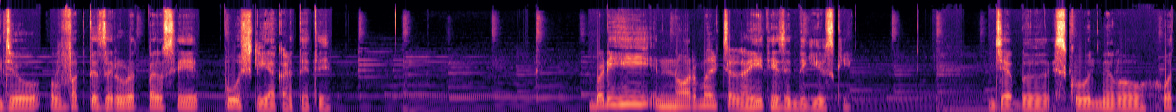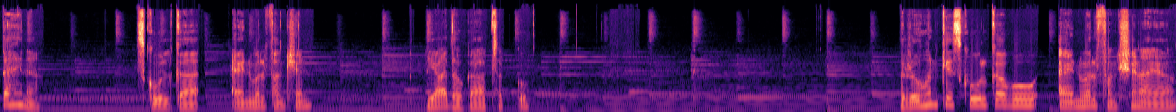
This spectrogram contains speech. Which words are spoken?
जो वक्त ज़रूरत पर उसे पूछ लिया करते थे। बड़ी ही नॉर्मल चल रही थी ज़िंदगी उसकी। जब स्कूल में वो होता है ना, स्कूल का एनुअल फ़ंक्शन याद होगा आप सबको। रोहन के स्कूल का वो एनुअल फ़ंक्शन आया,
